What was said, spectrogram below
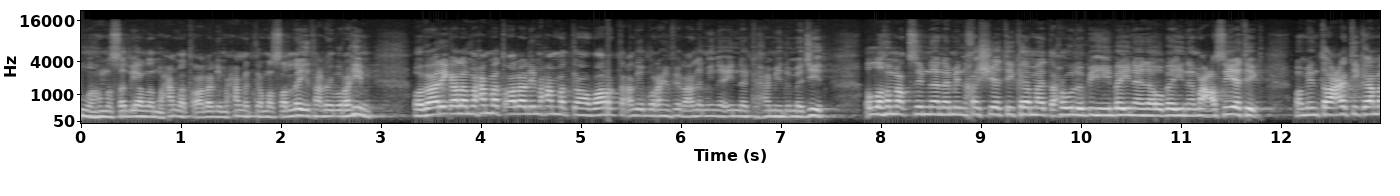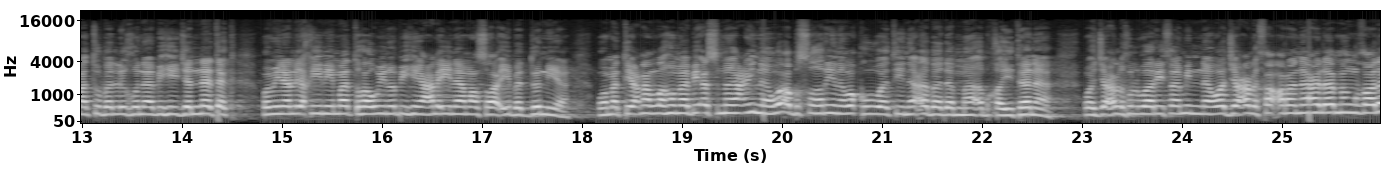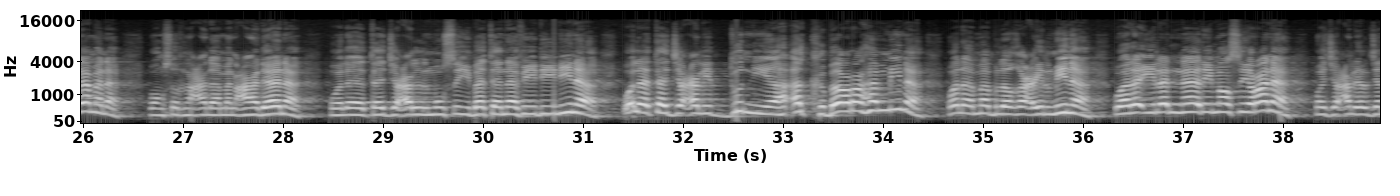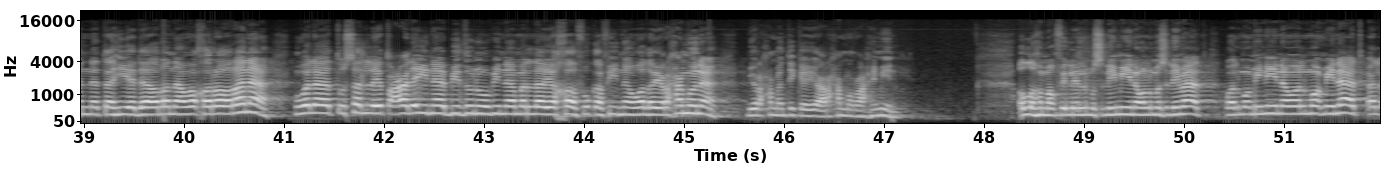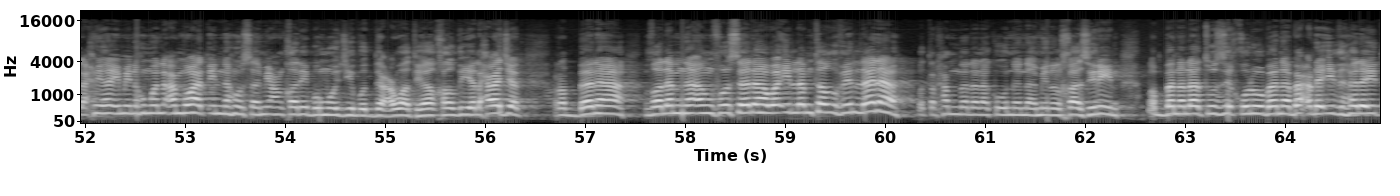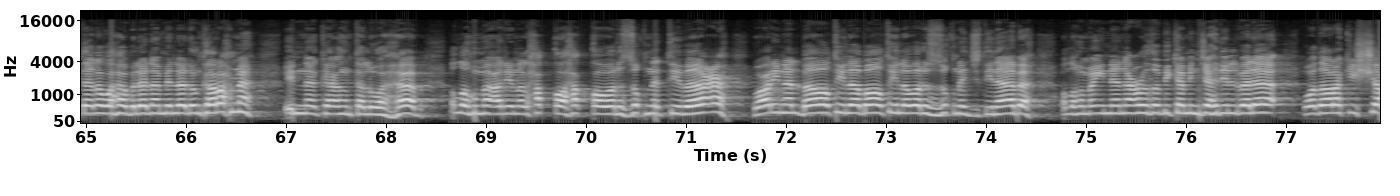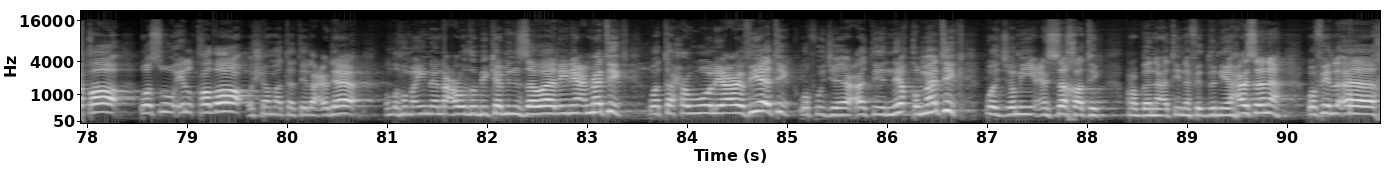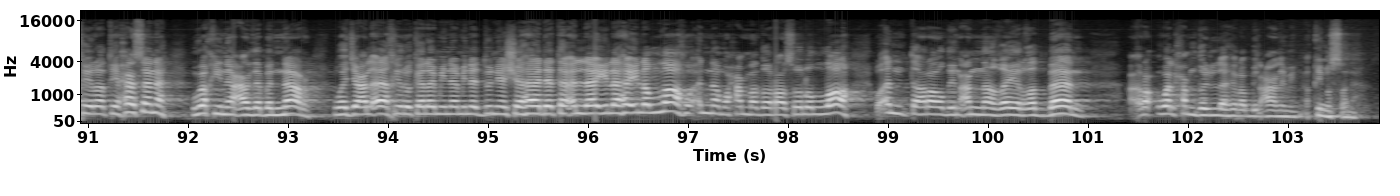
اللهم صل على محمد وعلى آل محمد كما صليت على إبراهيم وبارك على محمد وعلى آل محمد كما باركت على إبراهيم في العالمين إنك حميد مجيد. اللهم اقسم لنا من خشيتك ما تحول به بيننا وبين معصيتك ومن طاعتك ما تبلغنا به جنتك ومن اليقين ما تهون به علينا مصائب الدنيا. ومتعنا اللهم بأسماعنا وأبصارنا وقواتنا أبدا ما أبقيتنا. واجعله الوارث منا واجعل ثأرنا على من ظلمنا. وانصرنا على من عادانا ولا تجعل مصيبتنا في ديننا ولا تجعل الدنيا أكبر همنا ولا مبلغ علمنا ولا إلى النار مصيرنا. واجعل الجنة هي دارنا وقرارنا ولا تسلط علينا بذنوبنا من لا يخافك فينا ولا يرحمنا. برحمتك يا أرحم الراحمين. اللهم اغفر للمسلمين والمسلمات والمؤمنين والمؤمنات الأحياء منهم والأموات إنه سميع قريب مجيب الدعوات يا قاضي الحاجات ربنا ظلمنا أنفسنا وإن لم تغفر لنا وترحمنا لنكونن من الخاسرين. ربنا لا تزغ قلوبنا بعد إذ هديتنا وهب لنا من لدنك رحمة إنك أنت الوهاب. اللهم أرنا الحق حقا وارزقنا اتباعه وأرنا الباطل باطلا وارزقنا اجتنابه. اللهم إنا نعوذ بك من جهد البلاء ودرك الشقاء وسوء القضاء وشمتة الأعداء. اللهم إنا نعوذ بك من زوال نعمتك وتحول عافيتك وفجاعة نقمتك وجميع سخطك. ربنا أتنا في الدنيا حسنة وفي الآخرة حسنة وقنا عذاب النار. واجعل آخر كلامنا من الدنيا شهادة أن لا إله إلا الله وأن محمد رسول الله وأنت راض عنا غير غضبان. والحمد لله رب العالمين. أقيم الصلاة.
